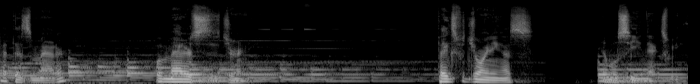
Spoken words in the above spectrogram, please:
That doesn't matter. What matters is the journey. Thanks for joining us, and we'll see you next week.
